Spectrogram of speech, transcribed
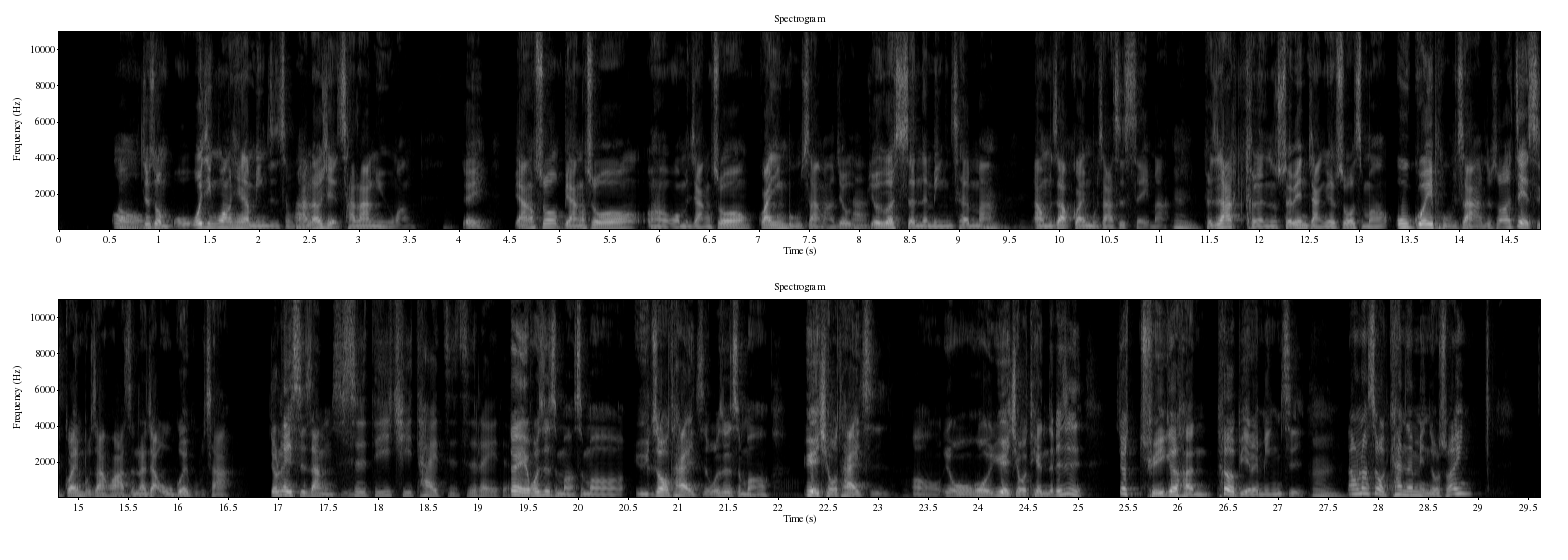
哦，就是我我我已经忘记那个名字什么，反正写“叉叉女王”。对比方说，比方说，呃，我们讲说观音菩萨嘛，就有个神的名称嘛。嗯那我们知道观音菩萨是谁嘛？嗯可是他可能随便讲一个说什么乌龟菩萨，就说、啊、这也是观音菩萨化身，那叫乌龟菩萨，就类似这样子。史迪奇太子之类的，，对，或是什么什么宇宙太子，或是什么月球太子哦，又或月球天子，但是就取一个很特别的名字。嗯然后那时候我看这名字，我说：“哎，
